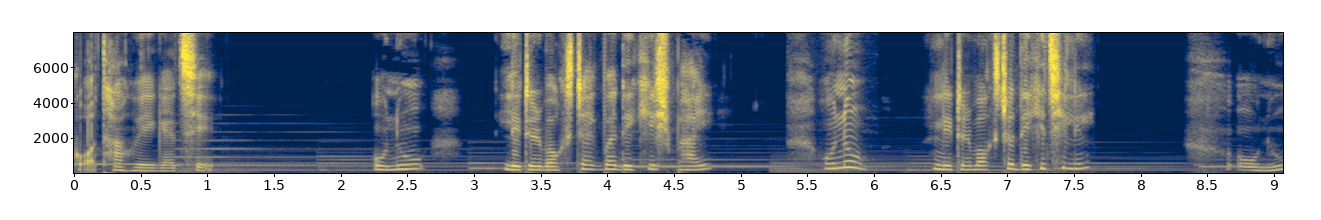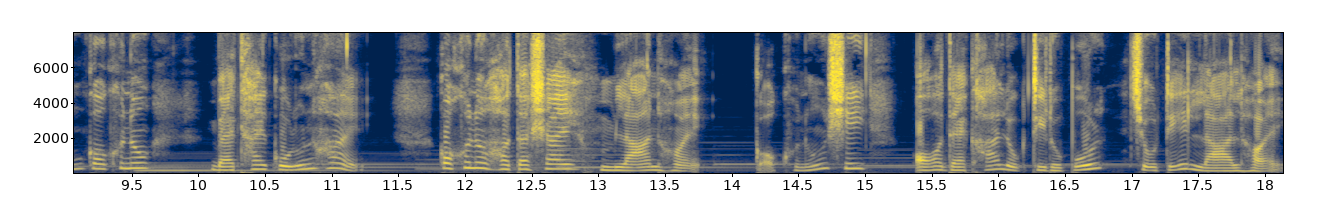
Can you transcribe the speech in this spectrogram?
কথা হয়ে গেছে। অনু, লেটার বক্সটা একবার দেখিস ভাই। অনু, লেটার বক্সটা দেখেছিলি? অনু কখনো ব্যথায় করুণ হয়? কখনো হতাশায় ম্লান হয়? কখনো সেই অদেখা লোকটির ওপর চোটে লাল হয়?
